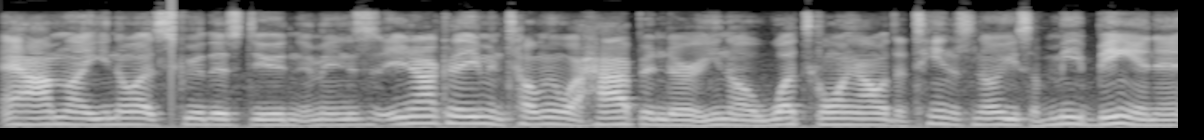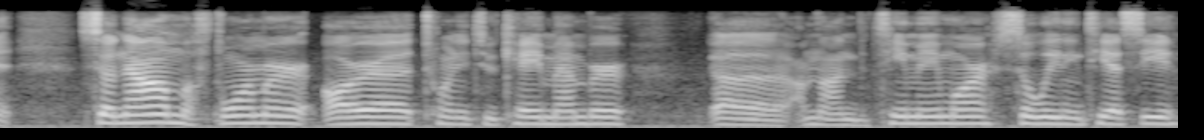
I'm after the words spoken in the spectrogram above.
And I'm like, you know what, screw this dude. I mean, you're not going to even tell me what happened or, you know, what's going on with the team. There's no use of me being in it. So now I'm a former AeRa 22K member. Uh, I'm not in the team anymore. Still leading TSE.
